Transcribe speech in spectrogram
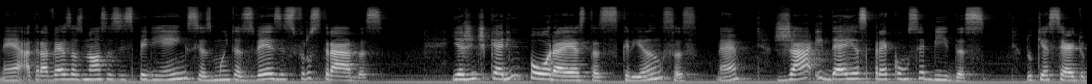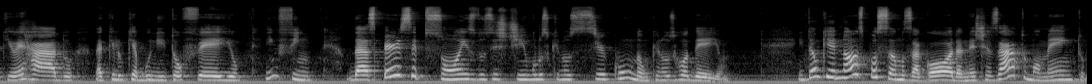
né? através das nossas experiências muitas vezes frustradas. E a gente quer impor a estas crianças né? Já ideias pré-concebidas do que é certo e o que é errado, daquilo que é bonito ou feio, enfim, das percepções dos estímulos que nos circundam, que nos rodeiam. Então, que nós possamos agora, neste exato momento,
